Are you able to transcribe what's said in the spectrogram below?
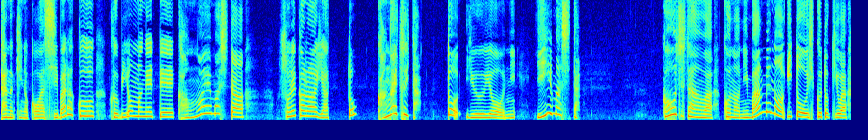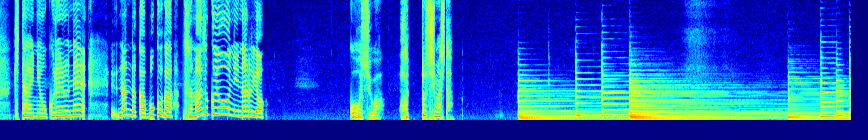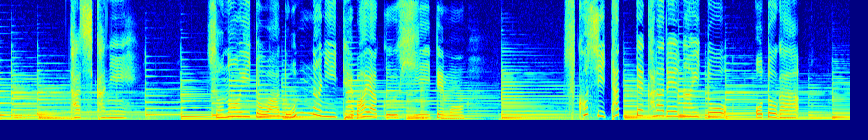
たぬきの子はしばらく首を曲げて考えました。それからやっと考えついたというように言いました。ゴージさんはこの2番目の糸を引くときは期待に遅れるね。なんだか僕がつまずくようになるよ。ゴーシュはほっとしました。確かにその糸はどんなに手早く引いても少し経ってからでないと音が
